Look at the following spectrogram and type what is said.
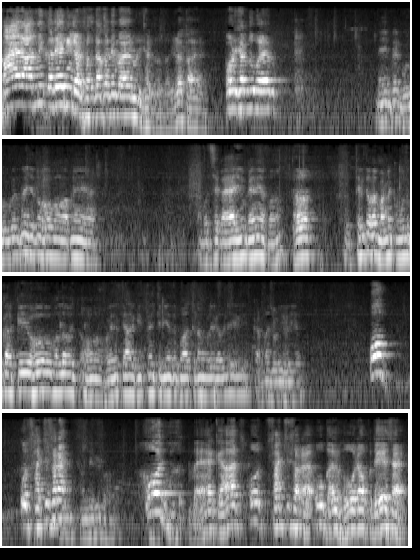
ਕਾਇਰ ਆਦਮੀ ਕਦੇ ਨਹੀਂ ਲੜ ਸਕਦਾ ਕਦੇ ਮਾਇਆ ਨੂੰ ਨਹੀਂ ਛੱਡ ਸਕਦਾ ਜਿਹੜਾ ਕਾਇਰ ਕੌਣ ਛੱਡ ਦੂ ਮਾਇਆ ਨੂੰ? ਨਹੀਂ ਫਿਰ ਗੁਰੂ ਗ੍ਰੰਥ ਨੇ ਜਦੋਂ ਉਹ ਆਪਣੇ ਅਮਰ ਸਿਖਾਇਆ ਜਿਹਨੂੰ ਕਹਿੰਦੇ ਆਪਾਂ ਹਾਂ। ਉੱਥੇ ਵੀ ਤਾਂ ਫਿਰ ਮਨ ਕਬੂਲ ਕਰਕੇ ਉਹ ਮਤਲਬ ਹੋਏ ਨੇ ਤਿਆਰ ਕੀਤੇ ਚਿੜੀਆਂ ਤੇ ਬਾਅਦ ਚੜਾਉਣ ਵਾਲੇ ਗੱਲ ਜਿਹੜੀ ਘਟਨਾ ਜੋੜੀ ਹੋਈ ਹੈ। ਉਹ ਉਹ ਸੱਚ ਸਰ ਹੈ। ਹੁੰਦੀ ਵੀ ਬਹੁਤ। ਉਹ ਮੈਂ ਕਿਹਾ, ਉਹ ਸੱਚ ਸਰ ਉਹ ਗੱਲ ਹੋਰ ਹੈ, ਉਪਦੇਸ਼ ਹੈ।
